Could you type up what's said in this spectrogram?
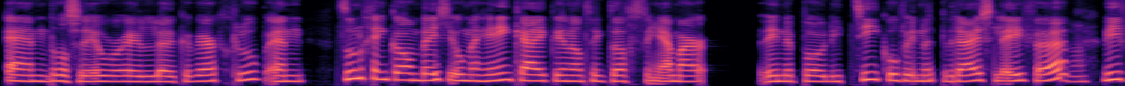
En dat was een heel, hele leuke werkgroep. En toen ging ik al een beetje om me heen kijken. En dat ik dacht van ja, maar in de politiek of in het bedrijfsleven, Ja. wie,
